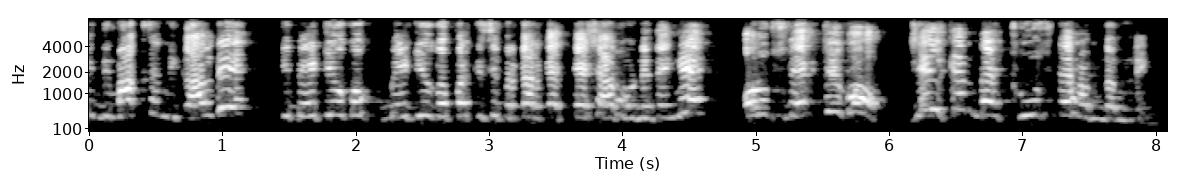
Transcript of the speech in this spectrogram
अपनी दिमाग से निकाल दे कि बेटियों को, बेटियों के ऊपर किसी प्रकार का अत्याचार होने देंगे और उस व्यक्ति को जेल के अंदर ठूस कर हम दम लेंगे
